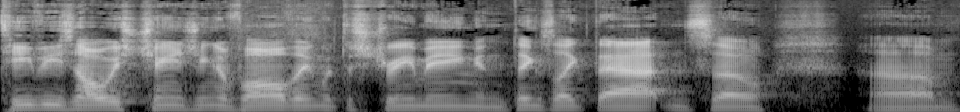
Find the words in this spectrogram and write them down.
TV's always changing, evolving with the streaming and things like that, and so um,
